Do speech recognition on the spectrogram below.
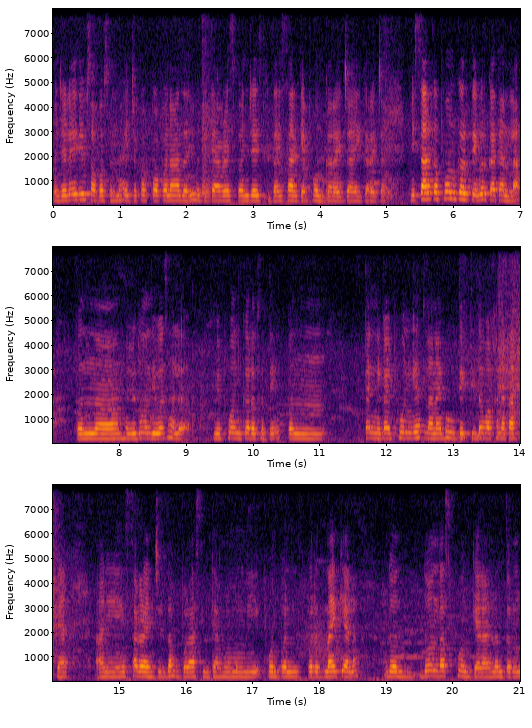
म्हणजे लई दिवसापासून भाईचे पप्पा पण आजारी होते त्यावेळेस पण जयश्रीताई सारख्या फोन करायच्या हे करायच्या. मी सारखं फोन करते बरं का त्यांना. पण म्हणजे दोन दिवस झालं मी फोन करत होते. पण त्यांनी काही फोन घेतला नाही बहुतेक ती दवाखान्यात असत्या. आणि सगळ्यांचीच धावपळ असेल त्यामुळे मग मी फोन पण परत नाही केला. दोन दोनदाच फोन केला नंतर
